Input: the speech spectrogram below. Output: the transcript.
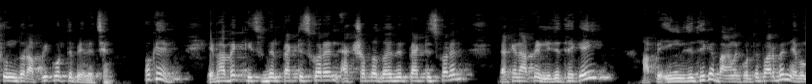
সুন্দর আপনি করতে পেরেছেন, ওকে? এভাবে কিছুদিন প্র্যাকটিস করেন, এক সপ্তাহ, দশ দিন প্র্যাকটিস করেন, দেখেন আপনি নিজে থেকেই, আপনি ইংরেজি থেকে বাংলা করতে পারবেন এবং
